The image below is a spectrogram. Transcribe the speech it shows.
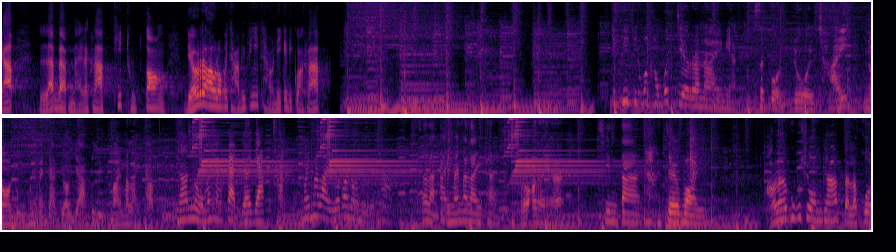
ครับ และแบบไหนล่ะครับ ที่ถูกต้อง เดี๋ยวเราลองไปถามพี่ๆแถวนี้กันดีกว่าครับ พี่คิดว่าคำว่าเจรนายเนี่ยสะกดโดยใช้นอนหนูไม่หันอากาศยอยักษ์หรือไม้มาลายครับ นอนหนูมหันกัดยอยักษ์ค่ะ ไม้มาลัยแล้วก็นอนหนูค่ะ สระไอไม้มาลัยค่ะ เพราะอะไรฮะ ชินตาค่ะ เจอบ่อย เอาละครับคุณผู้ชมครับ แต่ละคน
